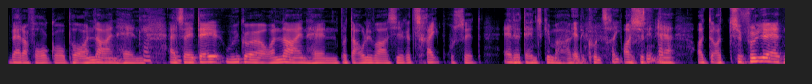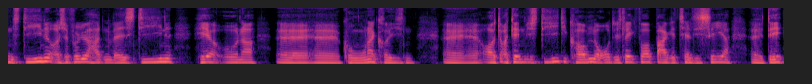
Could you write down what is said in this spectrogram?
hvad der foregår på onlinehandel. Okay. Altså i dag udgør onlinehandel på dagligvarer cirka 3 procent af det danske marked. Er det kun 3 procent? Ja, og, og selvfølgelig er den stigende, og selvfølgelig har den været stigende her under øh, øh, coronakrisen. Øh, og, og den vil stige de kommende år. Det er slet ikke for at bagatellisere øh, det.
